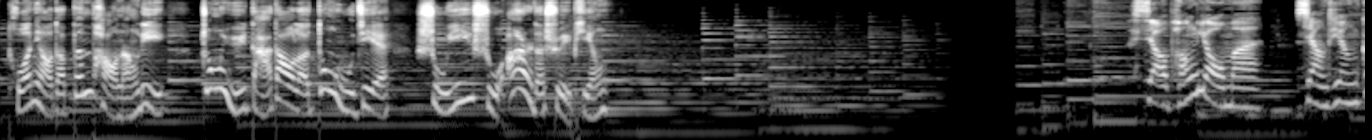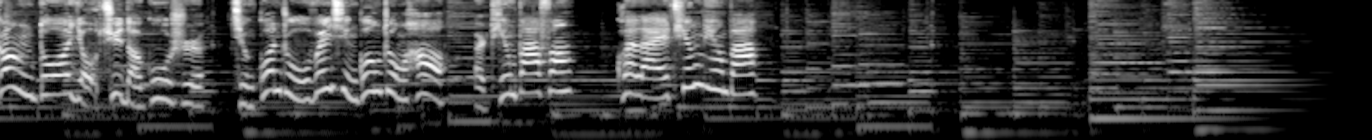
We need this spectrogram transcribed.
鸵鸟的奔跑能力终于达到了动物界数一数二的水平。小朋友们想听更多有趣的故事，请关注微信公众号“耳听八方”，快来听听吧。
